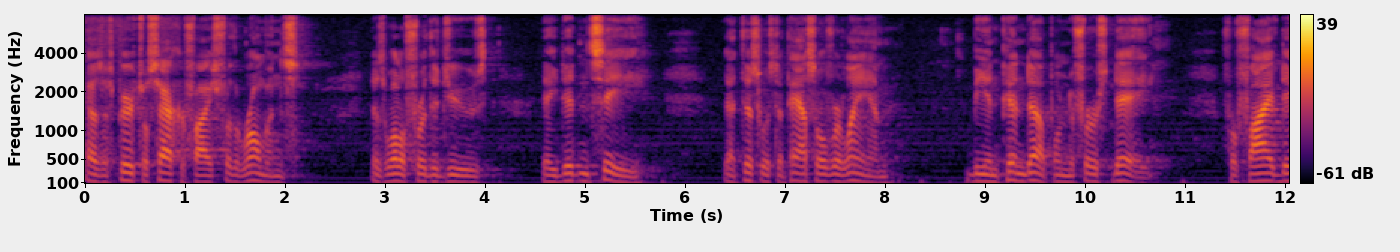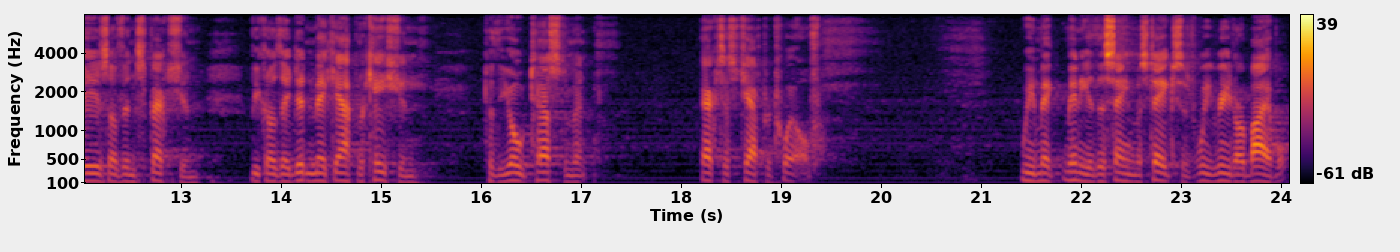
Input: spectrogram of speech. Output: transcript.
as a spiritual sacrifice for the Romans as well as for the Jews. They didn't see that this was the Passover lamb being pinned up on the first day for five days of inspection because they didn't make application to the Old Testament, Exodus chapter 12 we make many of the same mistakes as we read our Bible.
